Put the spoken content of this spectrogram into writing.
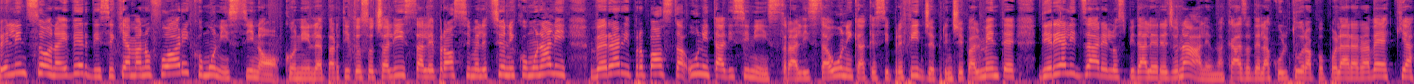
Bellinzona i Verdi si chiamano fuori, i comunisti no. Con il Partito Socialista alle prossime elezioni comunali verrà riproposta unità di sinistra, lista unica che si prefigge principalmente di realizzare l'ospedale regionale, una casa della cultura popolare a Ravecchia,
